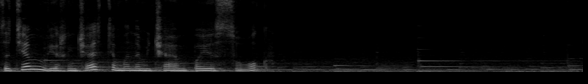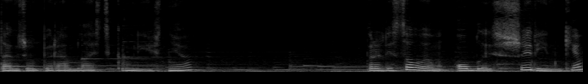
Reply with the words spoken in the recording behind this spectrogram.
Затем в верхней части мы намечаем поясок. Также убираем ластиком лишнее. Прорисовываем область ширинки.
